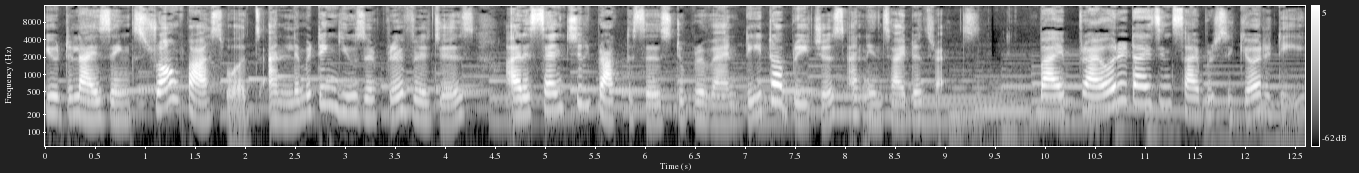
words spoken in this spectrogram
utilizing strong passwords, and limiting user privileges are essential practices to prevent data breaches and insider threats. By prioritizing cybersecurity,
